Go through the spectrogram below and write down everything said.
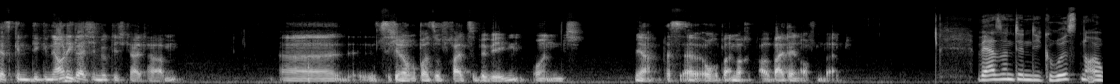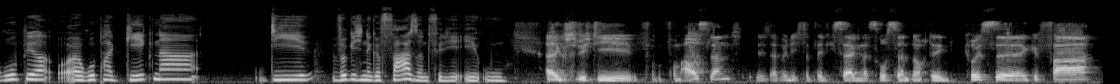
dass die genau die gleiche Möglichkeit haben, äh, sich in Europa so frei zu bewegen und ja, dass äh, Europa einfach weiterhin offen bleibt. Wer sind denn die größten Europa-Gegner, die wirklich eine Gefahr sind für die EU? Also durch die vom, vom, Ausland, da würde ich tatsächlich sagen, dass Russland noch die größte Gefahr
